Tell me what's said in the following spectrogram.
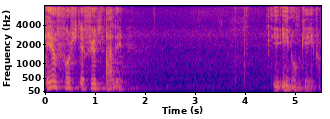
Ehrfurcht erfüllt alle, die ihn umgeben.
